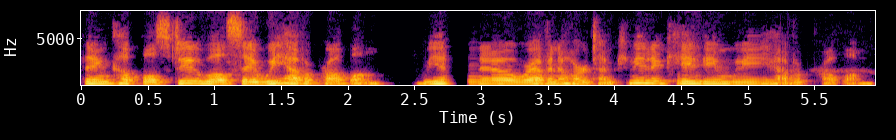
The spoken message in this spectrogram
thing couples do will say, We have a problem. We know we're having a hard time communicating. We have a problem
